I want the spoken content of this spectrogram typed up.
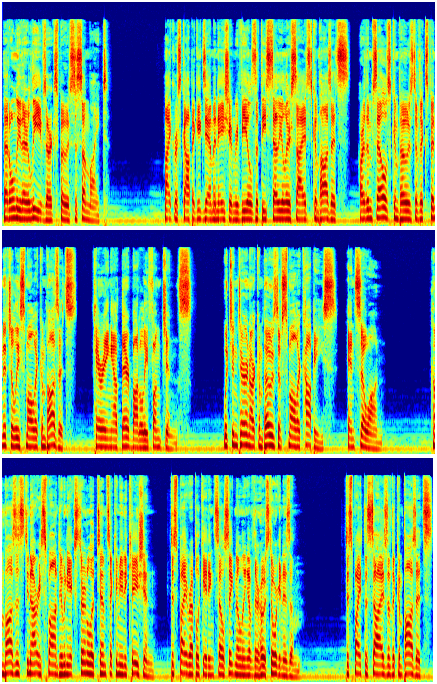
that only their leaves are exposed to sunlight. Microscopic examination reveals that these cellular sized composites are themselves composed of exponentially smaller composites, carrying out their bodily functions, which in turn are composed of smaller copies, and so on. Composites do not respond to any external attempts at communication, despite replicating cell signaling of their host organism. Despite the size of the composites,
